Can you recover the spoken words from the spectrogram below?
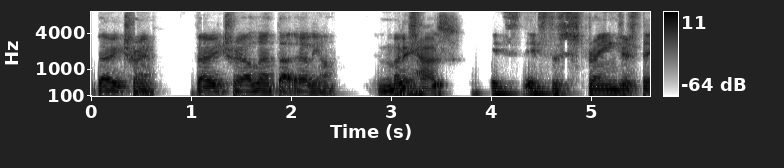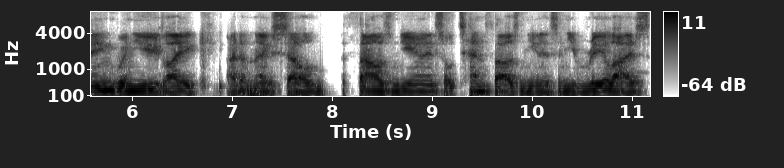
Very true. Very true. I learned that early on. And it has it's it's the strangest thing when you like I don't know sell a thousand units or ten thousand units and you realize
